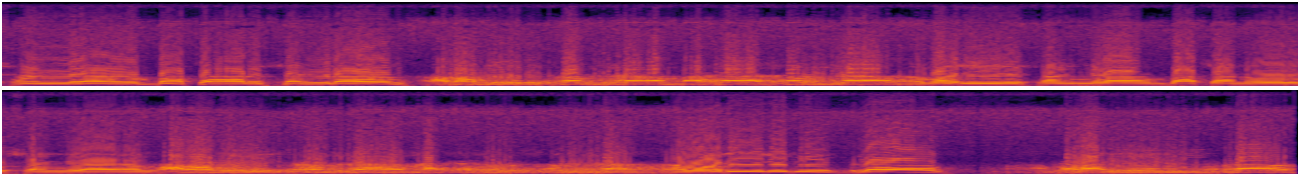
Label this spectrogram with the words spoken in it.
সংগ্রাম বাঁচার সংগ্রাম। আমাদের সংগ্রাম বাঁচার সংগ্রাম। আমাদের সংগ্রাম বাঁচানোর সংগ্রাম। আমাদের সংগ্রাম আমাদের বিপ্লব। আমাদের বিপ্লব।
